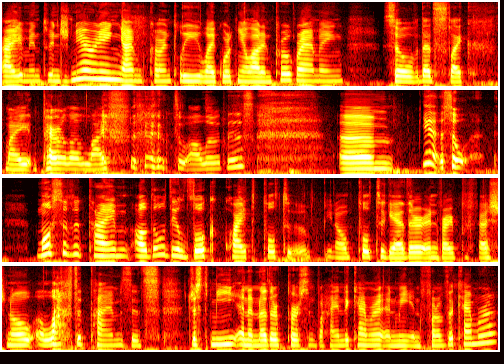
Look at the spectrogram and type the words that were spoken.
I'm into engineering. I'm currently like working a lot in programming. So that's like my parallel life to all of this. Um, yeah, so most of the time, although they look quite pulled to you know pulled together and very professional, a lot of the times it's just me and another person behind the camera and me in front of the camera,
